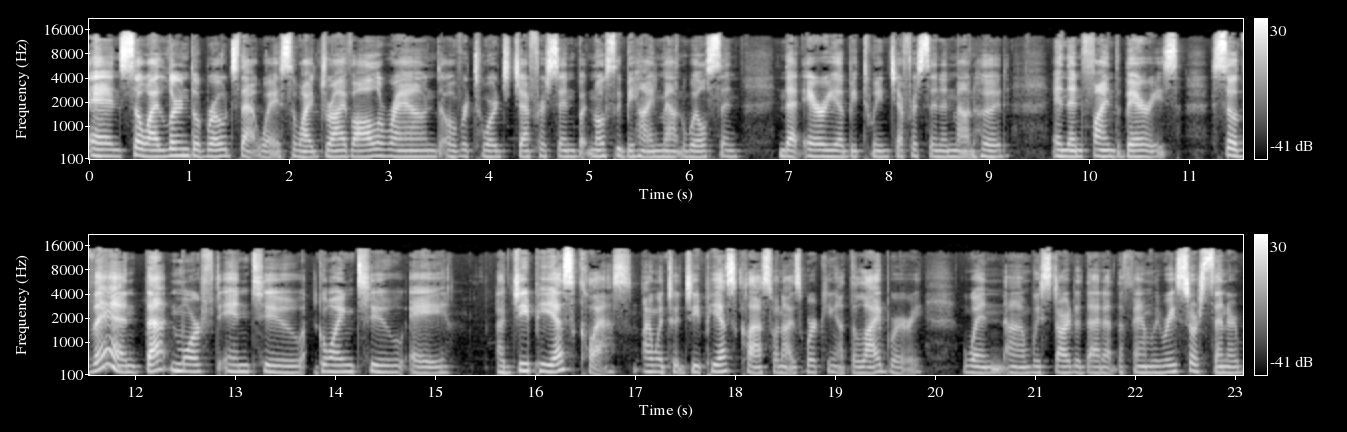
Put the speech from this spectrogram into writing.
And so I learned the roads that way. So I drive all around over towards Jefferson, but mostly behind Mount Wilson, that area between Jefferson and Mount Hood, and then find the berries. So then that morphed into going to a a GPS class. I went to a GPS class when I was working at the library when um, we started that at the Family Resource Center.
